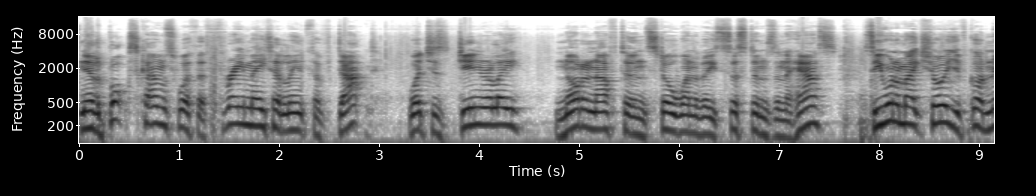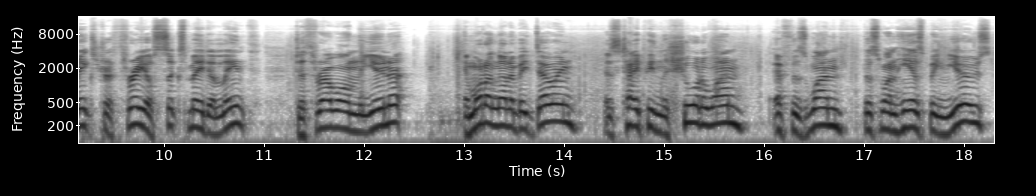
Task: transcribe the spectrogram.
Now the box comes with a 3 meter length of duct which is generally not enough to install one of these systems in a house. So you want to make sure you've got an extra 3 or 6 meter length to throw on the unit. And what I'm going to be doing is taping the shorter one. If there's one, this one here has been used,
